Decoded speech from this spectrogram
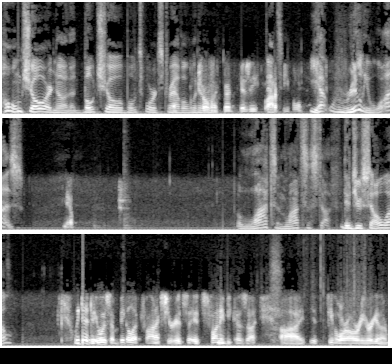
home show, or no, the boat show, boat sports travel, whatever. much good, busy, a lot That's- of people. Yeah, it really was. Yep. Lots and lots of stuff. Did you sell well? We did. It was a big electronics here. It's it's funny because uh, uh, it, people are already rigging their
